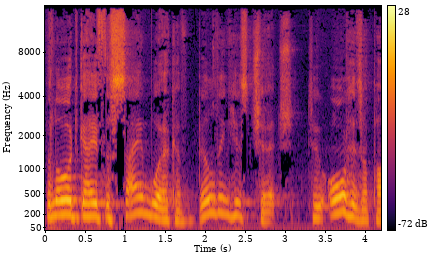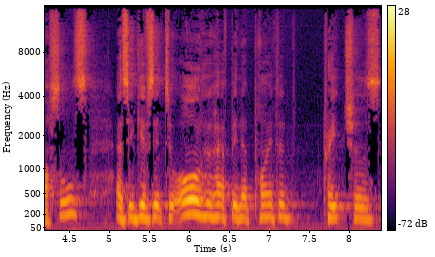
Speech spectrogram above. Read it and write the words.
The Lord gave the same work of building his church to all his apostles as he gives it to all who have been appointed preachers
